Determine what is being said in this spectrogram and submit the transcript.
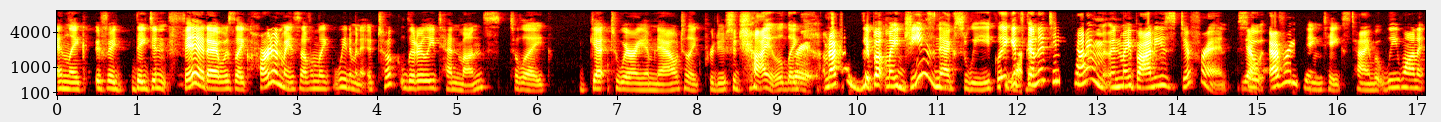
and like if it, they didn't fit i was like hard on myself. I'm like wait a minute it took literally 10 months to like get to where i am now to like produce a child. Like right. i'm not gonna zip up my jeans next week. Like yeah. it's gonna take time and my body's different. So yeah. everything takes time but we want it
